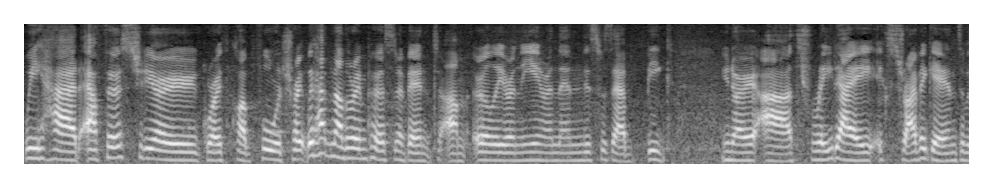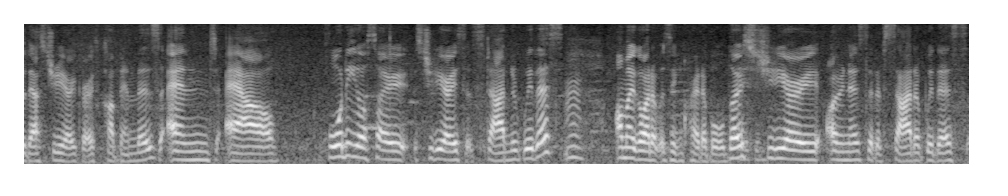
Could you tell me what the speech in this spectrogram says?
We had our first Studio Growth Club full retreat. We had another in person event um, earlier in the year, and then this was our big, you know, uh, three day extravaganza with our Studio Growth Club members and our 40 or so studios that started with us. Oh my God, it was incredible. Those studio owners that have started with us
